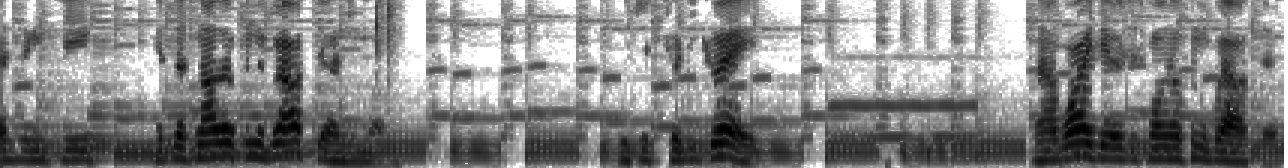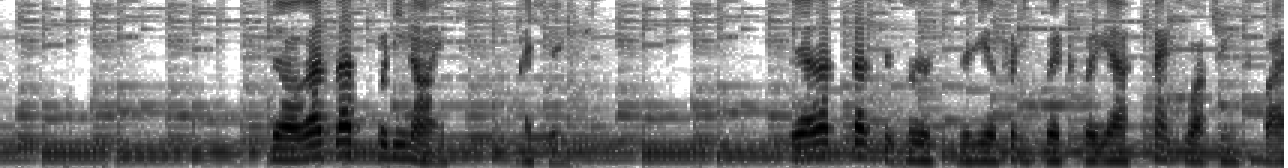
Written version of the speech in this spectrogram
As you can see, it does not open the browser anymore. Which is pretty great. Now why did it just won't open the browser? So that's that's pretty nice, I think. So yeah, that, that's it for this video, pretty quick, but yeah, thanks for watching, bye.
